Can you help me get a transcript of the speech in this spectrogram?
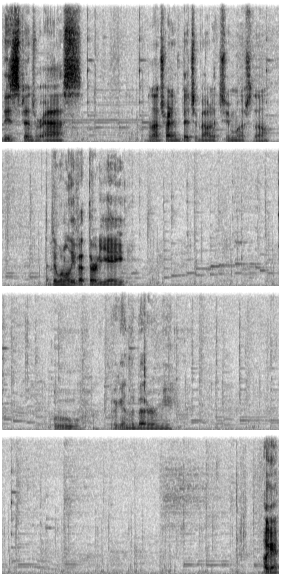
These spins were ass. I'm not trying to bitch about it too much though. I did want to leave at 38. Ooh, they're getting the better of me. Okay,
